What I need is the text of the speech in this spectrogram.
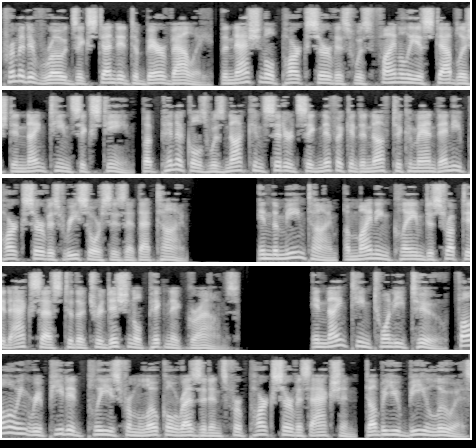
primitive roads extended to Bear Valley. The National Park Service was finally established in 1916, but Pinnacles was not considered significant enough to command any Park Service resources at that time. In the meantime, a mining claim disrupted access to the traditional picnic grounds. In 1922, following repeated pleas from local residents for Park Service action, W. B. Lewis,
